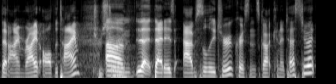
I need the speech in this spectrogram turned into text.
that I'm right all the time. True story. Um, that that is absolutely true. Chris and Scott can attest to it.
